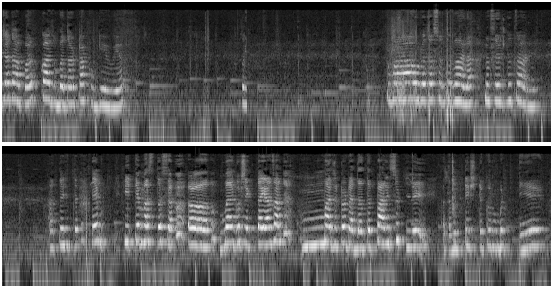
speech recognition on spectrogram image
त्याच्यात आपण काजू बदाम टाकून घेऊया. तुम्हाला आवडत असेल तर घाला नसेल तर चालेल. आता इथे इथे मस्त असं शेक तयार झाला. माझ्या तोंडात तर पाणी सुटले आता मी टेस्ट करून बघते.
